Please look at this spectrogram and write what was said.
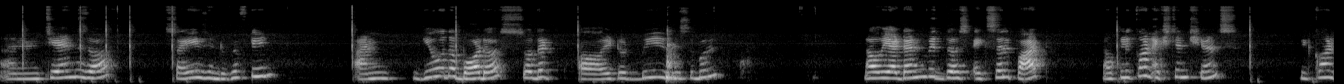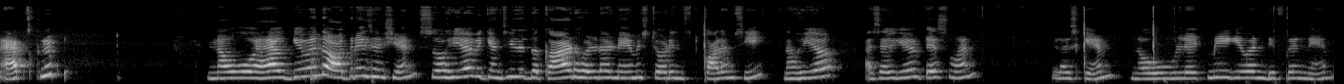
And change the size into 15 and give the borders so that uh, it would be visible. Now we are done with this excel part. Now click on extensions. Click on app script. Now I have given the authorization. So here we can see that the card holder name is stored in column C. Now here as I give test one it has came. Now let me give a different name.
